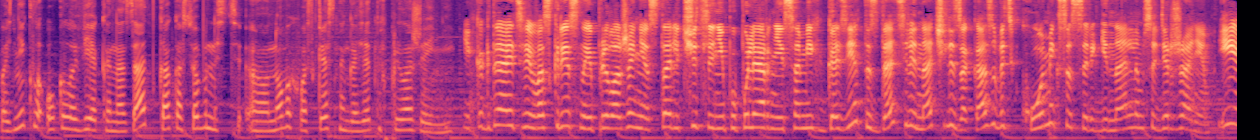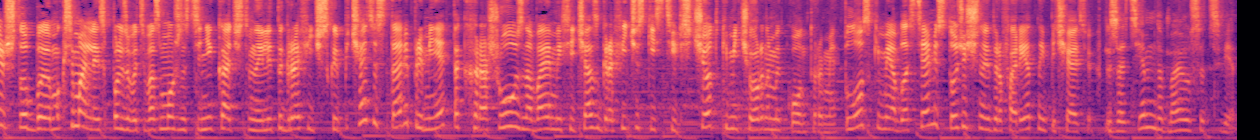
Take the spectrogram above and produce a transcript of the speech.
возникла около века назад как особенность э, новых воскресных газетных приложений. И когда эти воскресные приложения стали чуть ли не популярнее самих газет, издатели начали заказывать комиксы с оригинальным содержанием. И чтобы максимально использовать возможности некачественной литографической печати, стали применять так хорошо узнаваемый сейчас графический стиль с четкими черными контурами, плоскими областями с точечной трафаретной печатью. Затем добавился цвет.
